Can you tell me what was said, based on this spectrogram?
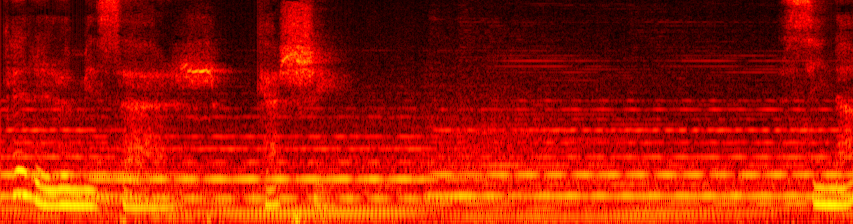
Quel est le message caché? Sina,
